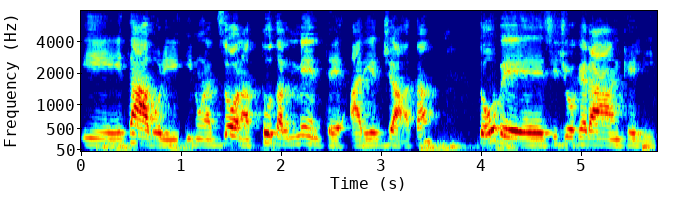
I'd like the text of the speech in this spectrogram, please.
i tavoli in una zona totalmente arieggiata, dove si giocherà anche lì.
